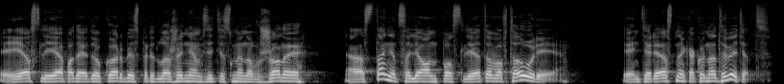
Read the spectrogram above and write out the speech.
«Если я подойду к Орби с предложением взять смену в жены, останется ли он после этого в Таурии? Интересно, как он ответит».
